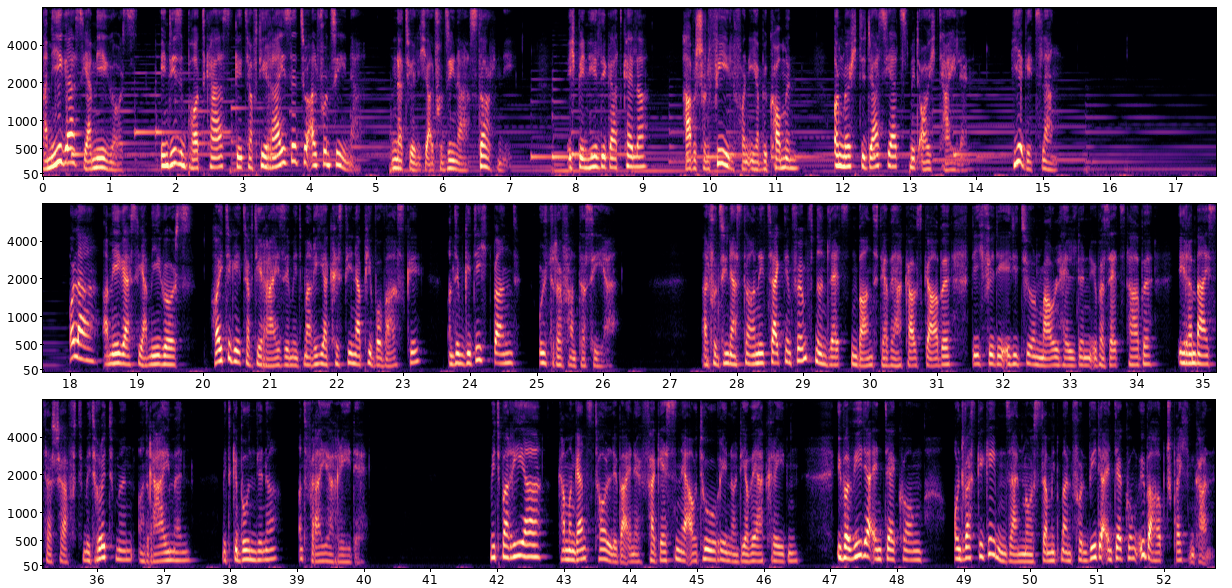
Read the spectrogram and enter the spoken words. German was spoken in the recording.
Amigas y amigos, in diesem Podcast geht's auf die Reise zu Alfonsina. Natürlich Alfonsina Storni. Ich bin Hildegard Keller, habe schon viel von ihr bekommen und möchte das jetzt mit euch teilen. Hier geht's lang. Hola, amigas y amigos. Heute geht's auf die Reise mit Maria Christina Piwowarski und dem Gedichtband Ultra Fantasia. Alfonsina Storni zeigt im fünften und letzten Band der Werkausgabe, die ich für die Edition Maulhelden übersetzt habe, ihre Meisterschaft mit Rhythmen und Reimen, mit gebundener und freier Rede. Mit Maria kann man ganz toll über eine vergessene Autorin und ihr Werk reden, über Wiederentdeckung und was gegeben sein muss, damit man von Wiederentdeckung überhaupt sprechen kann.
